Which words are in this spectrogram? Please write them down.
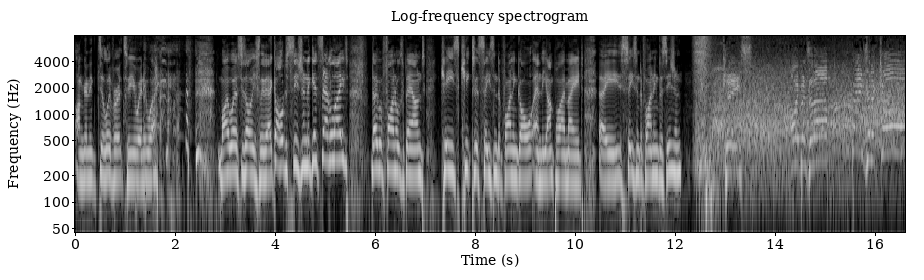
I'm going to deliver it to you anyway. My worst is obviously that goal decision against Adelaide. They were finals bound. Keays kicked a season defining goal, and the umpire made a season defining decision. Keays opens it up, bangs it a goal.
